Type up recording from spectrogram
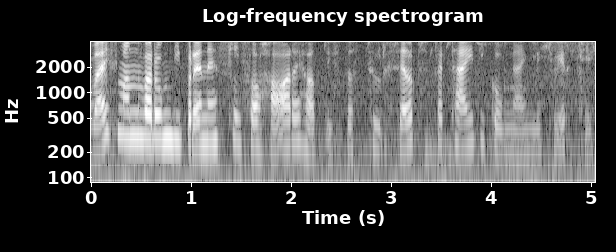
Weiß man, warum die Brennnessel so Haare hat? Ist das zur Selbstverteidigung eigentlich wirklich?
